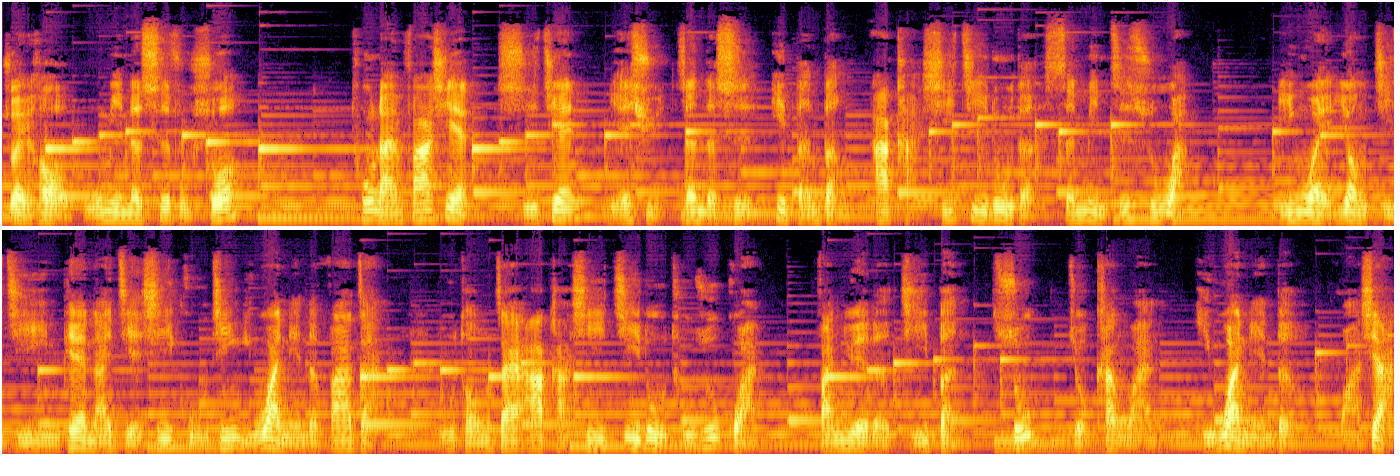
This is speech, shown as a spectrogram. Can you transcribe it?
最后，无名的师傅说：“突然发现，时间也许真的是一本本阿卡西记录的生命之书啊！因为用几集影片来解析古今一万年的发展，如同在阿卡西记录图书馆翻阅了几本书就看完一万年的华夏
